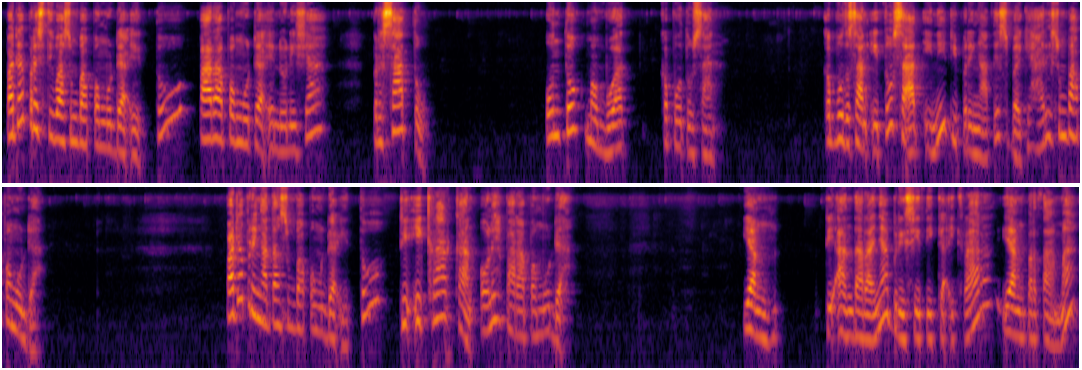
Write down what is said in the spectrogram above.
Pada peristiwa Sumpah Pemuda itu, para pemuda Indonesia bersatu untuk membuat keputusan. Keputusan itu saat ini diperingati sebagai Hari Sumpah Pemuda. Pada peringatan Sumpah Pemuda itu diikrarkan oleh para pemuda yang di antaranya berisi tiga ikrar. Yang pertama,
